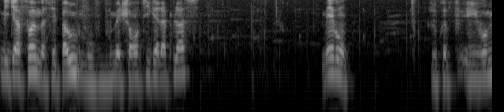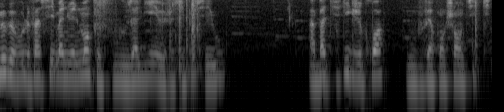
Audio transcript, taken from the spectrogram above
Mégaphone, bah c'est pas ouf, vous pouvez mettre Chantique à la place. Mais bon, je il vaut mieux que vous le fassiez manuellement que vous alliez, euh, je sais plus c'est où, à Batistique je crois, vous pouvez faire prendre Chantique.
